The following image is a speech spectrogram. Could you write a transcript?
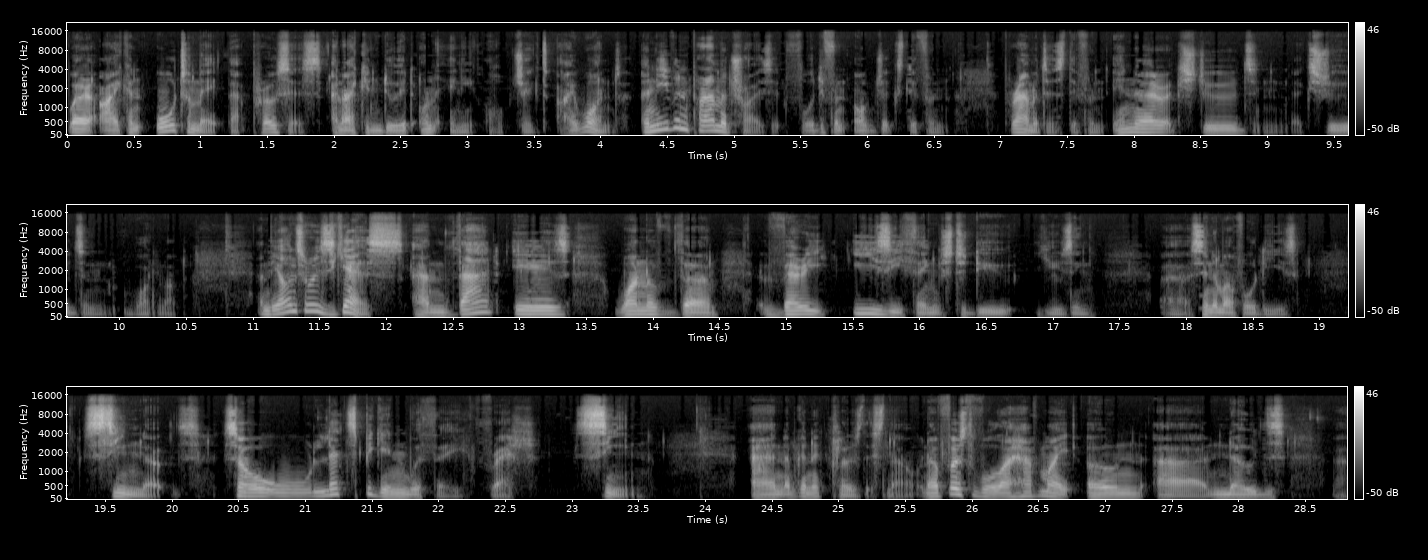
where I can automate that process and I can do it on any object I want and even parameterize it for different objects, different parameters, different inner extrudes and extrudes and whatnot? And the answer is yes. And that is one of the very easy things to do using uh, Cinema 4D's scene nodes. So let's begin with a fresh scene and I'm going to close this now. Now, first of all, I have my own uh, nodes uh,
